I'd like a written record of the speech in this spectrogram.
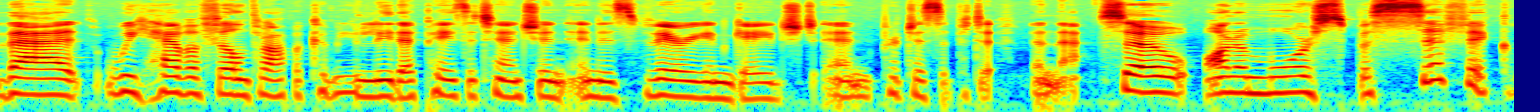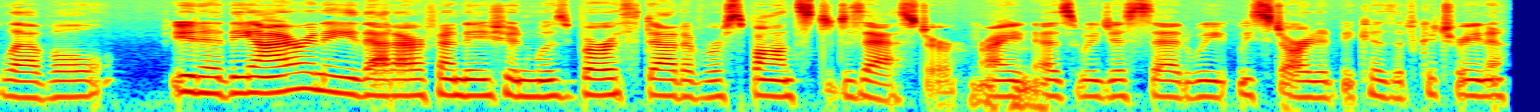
that we have a philanthropic community that pays attention and is very engaged and participative in that. So on a more specific level you know the irony that our foundation was birthed out of response to disaster right? Mm-hmm. as we just said we, we started because of katrina.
